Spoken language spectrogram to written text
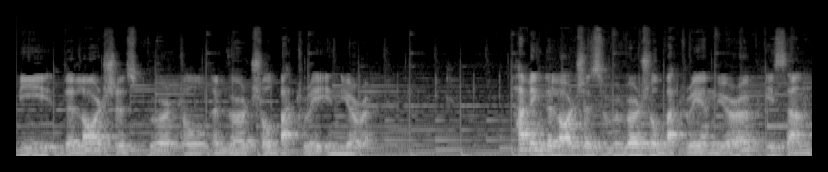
be the largest virtual, virtual battery in Europe. Having the largest virtual battery in Europe is an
